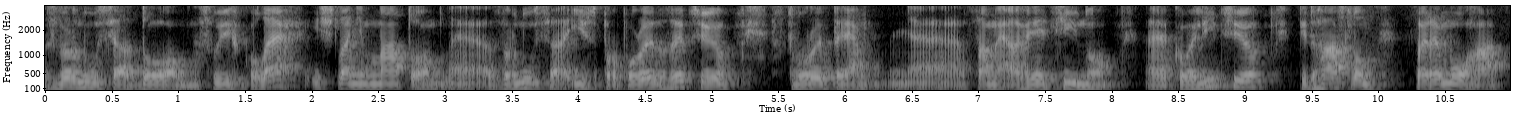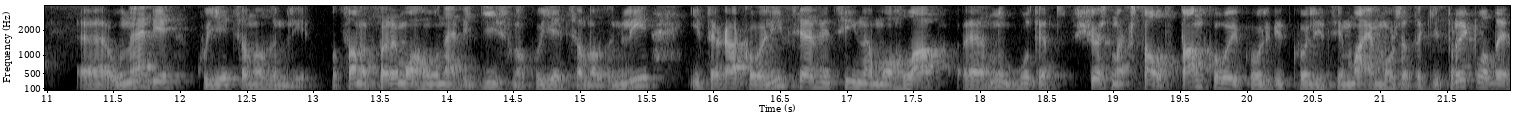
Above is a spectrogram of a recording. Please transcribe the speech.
Звернувся до своїх колег із членів НАТО, е, звернувся із пропозицією створити е, саме авіаційну е, коаліцію під гаслом Перемога у небі кується на землі. От саме перемога у небі дійсно кується на землі, і така коаліція авіаційна могла б е, ну бути щось на кшталт танкової коалі- коаліції. Маємо вже такі приклади,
